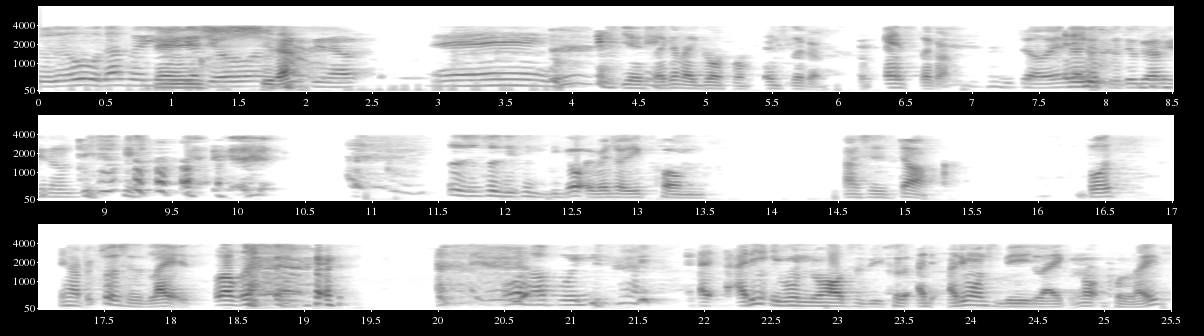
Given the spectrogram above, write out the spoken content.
So oh, that's why you Then get your own she now- out. Hey. Yes, I get my girl from Instagram. From Instagram. so that photography something. so, so, the, so the girl eventually comes and she's dark. But in her picture she's light. So like What happened? I, I didn't even know how to be because I, I didn't want to be like not polite.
